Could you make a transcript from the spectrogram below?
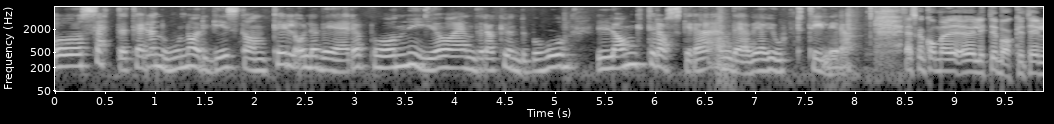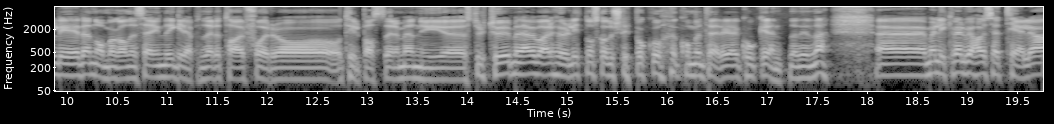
å sette Telenor Norge i stand til å levere på nye og endra kundebehov langt raskere enn det vi har gjort tidligere. Jeg skal komme litt tilbake til den omorganiseringen, de grepene dere tar for å tilpasse dere med en ny eh, struktur. Men jeg vil bare høre litt, nå skal du slippe å kommentere konkurrentene dine. Eh, men likevel, vi har jo sett Telia.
